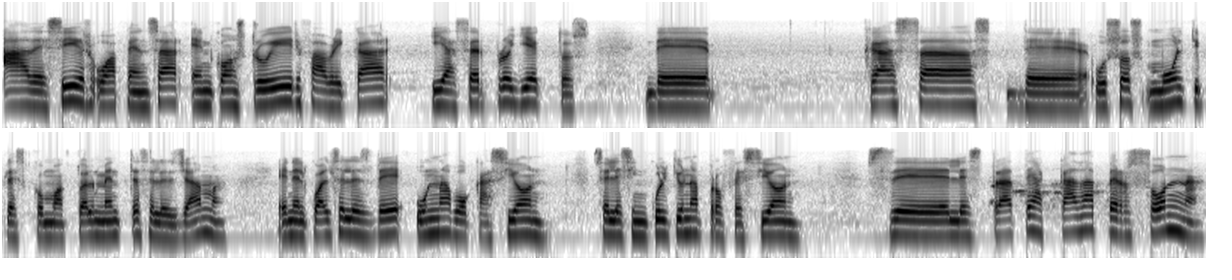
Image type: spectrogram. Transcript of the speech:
a decir o a pensar en construir, fabricar y hacer proyectos de casas de usos múltiples como actualmente se les llama, en el cual se les dé una vocación, se les inculque una profesión, se les trate a cada persona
